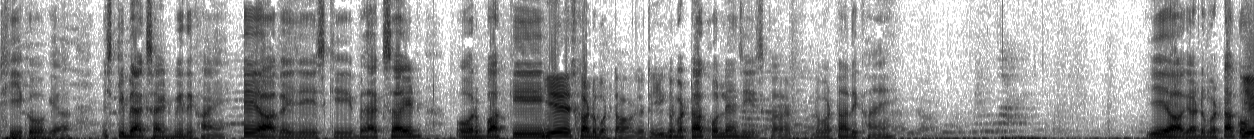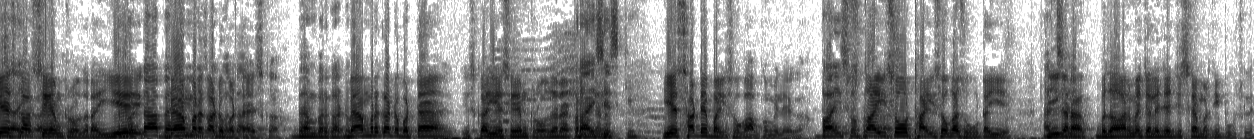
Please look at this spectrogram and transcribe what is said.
ठीक हो गया। इसकी बैक साइड भी दिखाएँ। ये आ गई जी इसकी बैक साइड और बाकी ये इसका दुपट्टा हो गया ठीक है। दुपट्टा खोलें जी इसका। दुपट्टा दिखाएँ। ये आ गया दुपट्टा कौन ये इसका सेम ट्राउज़र है ये बैम्बर का दुपट्टा है इसका। बैम्बर का बैम्बर का दुपट्टा। है इसका ये सेम ट्राउज़र है प्राइस इसकी? ये साढ़े बाईस सौ का आपको मिलेगा। बाईस सौ सताईस सौ अट्ठाईस सौ का सूट है ये। ठीक है ना? बाज़ार में चले जाए जिससे मर्ज़ी पूछ ले।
